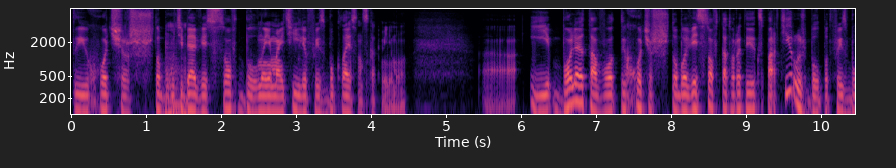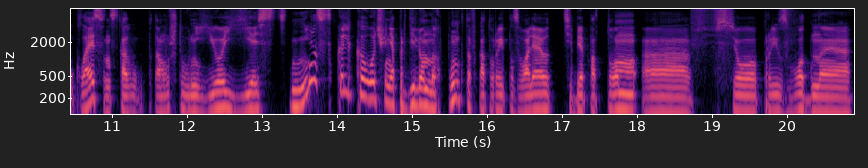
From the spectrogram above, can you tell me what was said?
Ты хочешь, чтобы mm-hmm. у тебя весь софт был на MIT или Facebook license, как минимум. А, и более того, ты хочешь, чтобы весь софт, который ты экспортируешь, был под Facebook License, потому что у нее есть несколько очень определенных пунктов, которые позволяют тебе потом э, все производное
